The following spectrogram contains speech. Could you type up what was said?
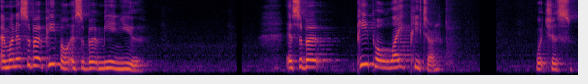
And when it's about people, it's about me and you. It's about people like Peter, which is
